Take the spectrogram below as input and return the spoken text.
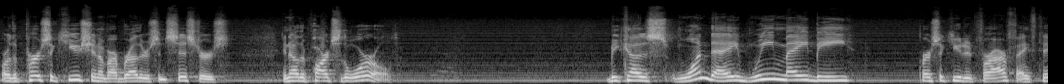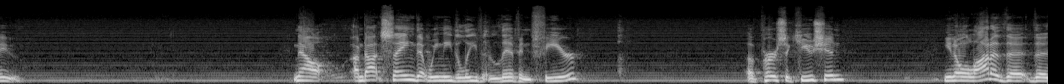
or the persecution of our brothers and sisters in other parts of the world. Because one day we may be persecuted for our faith too. Now, I'm not saying that we need to leave, live in fear of persecution. You know, a lot of the, the,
